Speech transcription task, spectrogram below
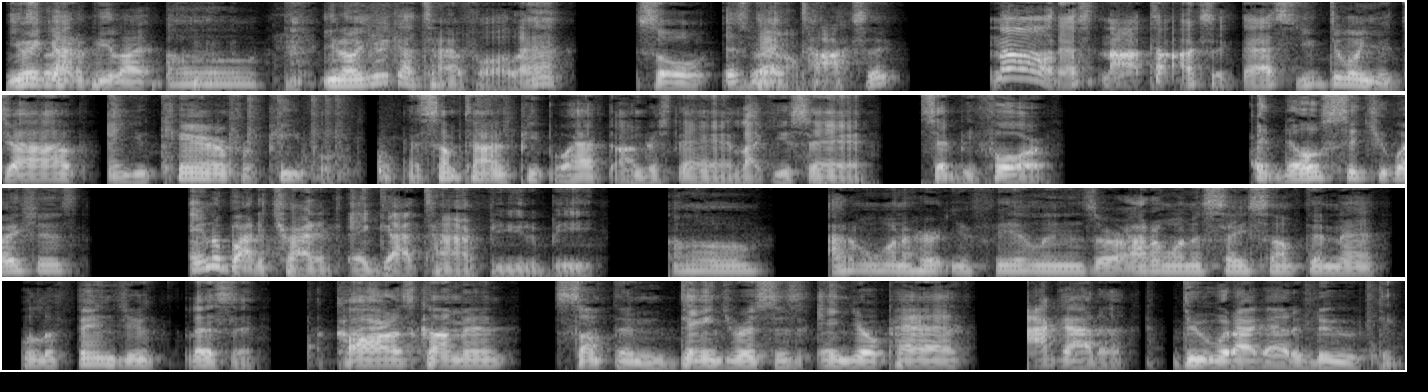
You ain't got to be like, oh, you know, you ain't got time for all that. So is that toxic? No, that's not toxic. That's you doing your job and you caring for people. And sometimes people have to understand, like you said, said before, in those situations, ain't nobody trying to ain't got time for you to be oh, I don't want to hurt your feelings or I don't want to say something that will offend you. Listen, a car is coming, something dangerous is in your path. I gotta do what I gotta do to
